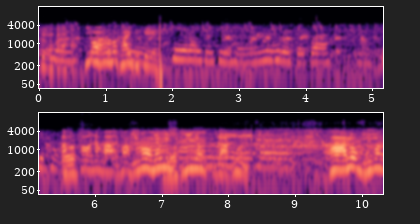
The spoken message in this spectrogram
าจะมุตายี่ห้อเราขายสีเปย์ที่ไรทีทีเห็นมันรู้สึกว่าเจ็บหัวเข้าน้ำบาพ่อยี่ห้อยังยังสียังอยากมันหาล่มเห็นมั้ง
